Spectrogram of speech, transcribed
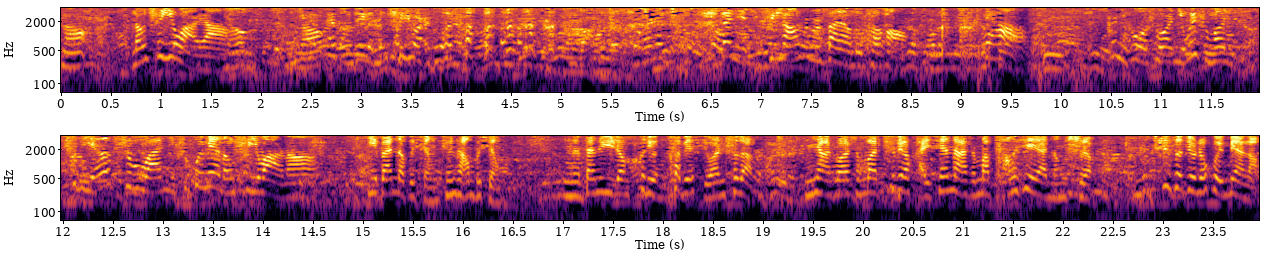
能。能吃一碗呀？能。能。这个能吃一碗多的。那你平常是不是饭量都可好？不好。嗯。那你跟我说，你为什么吃别的吃不完，你吃烩面能吃一碗呢？一般的不行，平常不行。嗯，但是遇上特别特别喜欢吃的，你想说什么吃点海鲜呐、什么螃蟹呀、能吃。其次就是烩面了，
